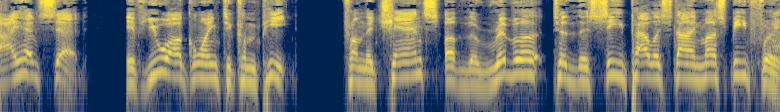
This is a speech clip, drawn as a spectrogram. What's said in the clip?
I have said, if you are going to compete from the chance of the river to the sea, Palestine must be free.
